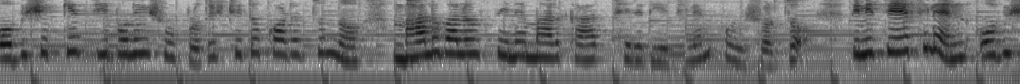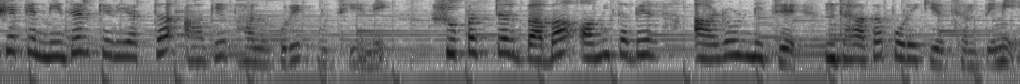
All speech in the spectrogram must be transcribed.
অভিষেককে জীবনে সুপ্রতিষ্ঠিত করার জন্য ভালো ভালো সিনেমার কাজ ছেড়ে দিয়েছিলেন ঐশ্বর্য। তিনি চেয়েছিলেন অভিষেক নিজের কেরিয়ারটা আগে ভালো করে গুছিয়ে নিক। সুপারস্টার বাবা অমিতাভের আলোর নিচে ঢাকা পড়ে গিয়েছেন তিনি।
